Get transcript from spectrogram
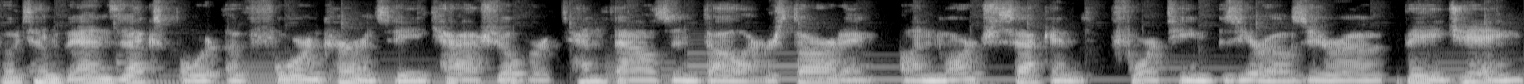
Putin bans export of foreign currency cash over $10,000 starting on March 2nd, 1400. Beijing,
